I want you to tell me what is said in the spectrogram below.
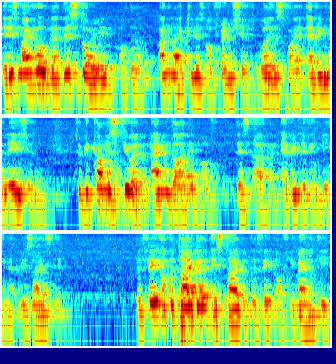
It is my hope that this story of the unlikeliest of friendships will inspire every Malaysian to become a steward and guardian of this earth and every living being that resides in it. The fate of the tiger is tied with the fate of humanity.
